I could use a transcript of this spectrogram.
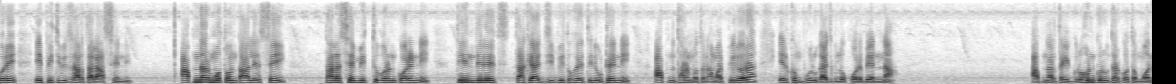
করে এই পৃথিবীতে তারা তাহলে আসেননি। আপনার মতন তাহলে সেই, তাহলে সে মৃত্যুবরণ করেননি। তিন দিনে তাকে আর জীবিত হয়ে তিনি উঠেননি। আপনার ধারণ মতন। আমার প্রিয়রা, এরকম ভুল কাজগুলো করবেন না। আপনার তাকে গ্রহণ করে উদ্ধার কথা মন,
